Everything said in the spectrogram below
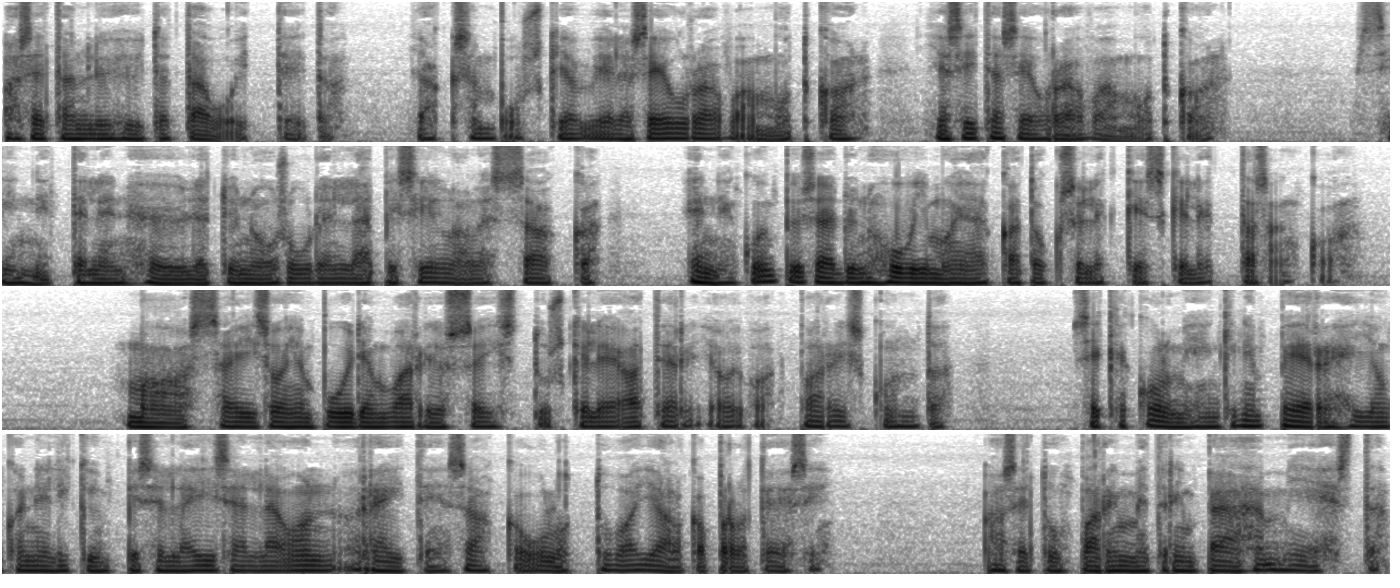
Asetan lyhyitä tavoitteita. Jaksan puskea vielä seuraavaan mutkaan ja sitä seuraavaan mutkaan. Sinnittelen höylätyn osuuden läpi sillalle saakka ennen kuin pysähdyn huvimaja katokselle keskelle tasankoa. Maassa isojen puiden varjossa istuskelee aterioiva pariskunta sekä kolmihenkinen perhe, jonka nelikymppisellä isällä on reiteen saakka ulottuva jalkaproteesi. Asetun parin metrin päähän miehestä.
